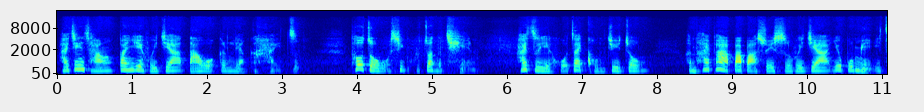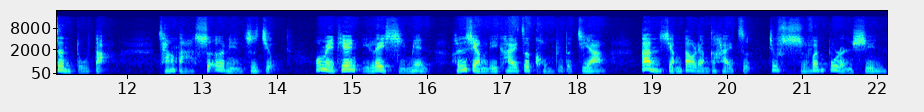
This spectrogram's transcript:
还经常半夜回家打我跟两个孩子。偷走我辛苦赚的钱，孩子也活在恐惧中，很害怕爸爸随时回家，又不免一阵毒打，长达十二年之久。我每天以泪洗面，很想离开这恐怖的家，但想到两个孩子，就十分不忍心。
